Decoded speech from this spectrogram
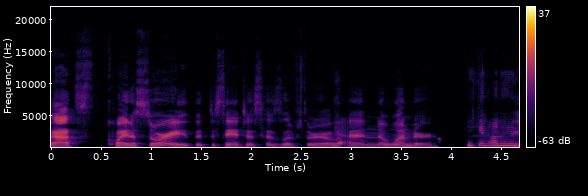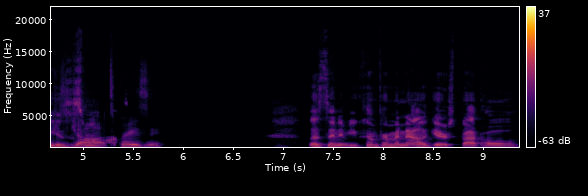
that's quite a story that DeSantis has lived through, Yeah. and no wonder. he can unhinge He his is a swamp jaw. It's crazy. Listen, if you come from an alligator's butthole,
